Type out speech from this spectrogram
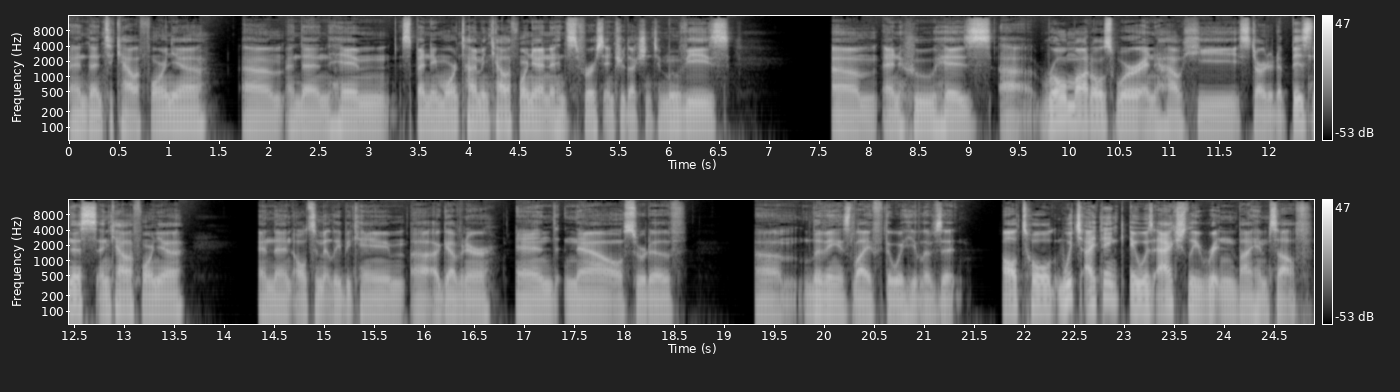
and then to California, um, and then him spending more time in California and his first introduction to movies. Um, and who his uh, role models were, and how he started a business in California, and then ultimately became uh, a governor and now sort of um, living his life the way he lives it. All told, which I think it was actually written by himself.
